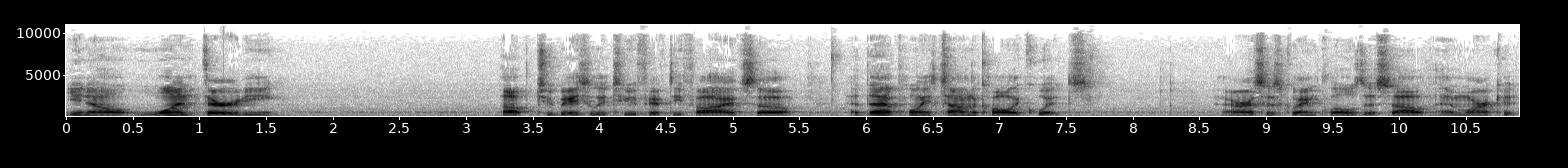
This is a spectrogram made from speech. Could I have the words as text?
you know, 130 up to basically 255. So at that point, it's time to call it quits. Alright, so let's go ahead and close this out and mark it.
